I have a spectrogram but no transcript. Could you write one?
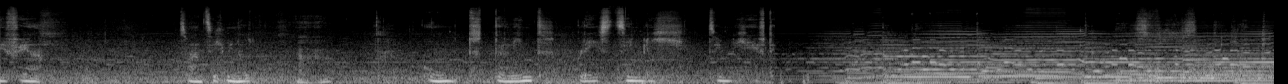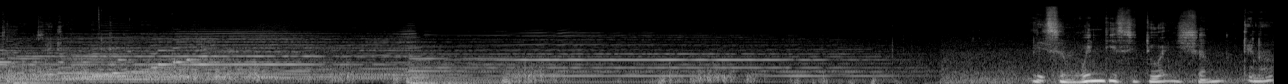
Ungefähr 20 Minuten. Und der Wind bläst ziemlich, ziemlich heftig. It's a windy situation Genau,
